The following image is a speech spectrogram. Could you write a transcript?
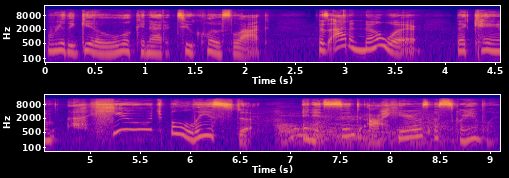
really get a looking at it too close like. Because out of nowhere, there came a huge ballista, and it sent our heroes a scrambling.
